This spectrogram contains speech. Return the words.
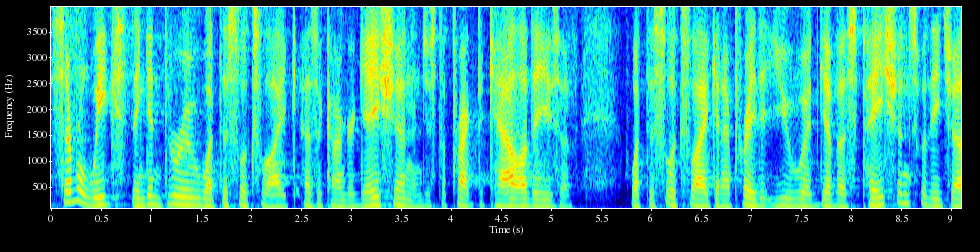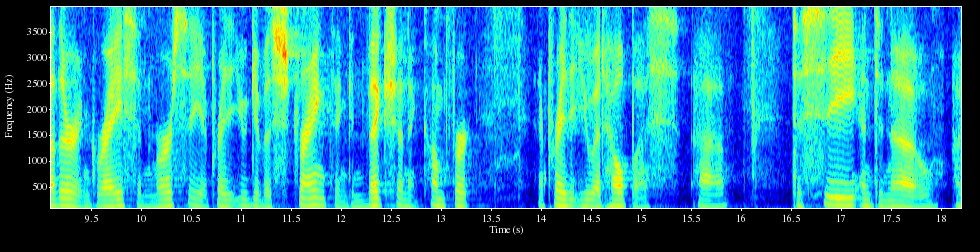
several weeks thinking through what this looks like as a congregation and just the practicalities of what this looks like. And I pray that you would give us patience with each other and grace and mercy. I pray that you give us strength and conviction and comfort. I pray that you would help us uh, to see and to know uh,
